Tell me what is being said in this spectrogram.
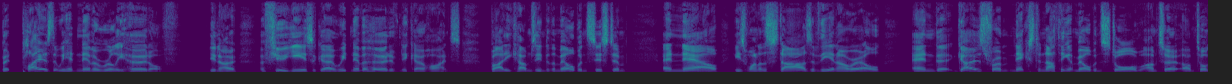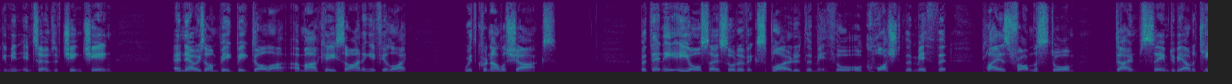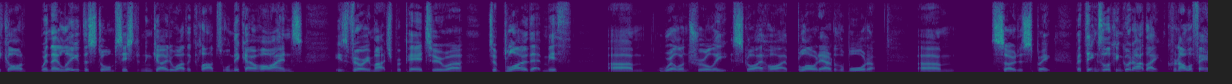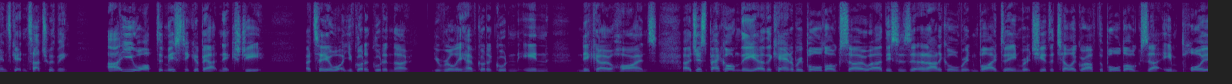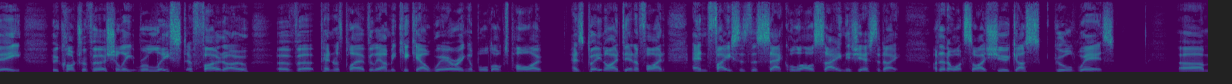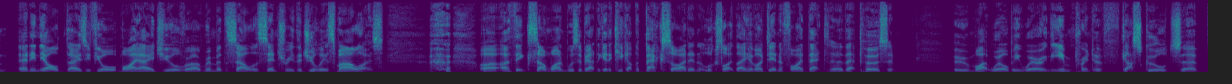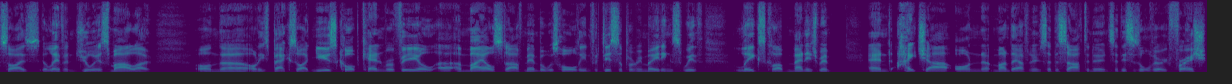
but players that we had never really heard of? You know, a few years ago, we'd never heard of Nicho Hynes, but he comes into the Melbourne system, and now he's one of the stars of the NRL and uh, goes from next to nothing at Melbourne Storm. I'm, ter- I'm talking in, in terms of ching ching, and now he's on big, big dollar, a marquee signing, if you like, with Cronulla Sharks. But then he, he also sort of exploded the myth or, or quashed the myth that players from the Storm don't seem to be able to kick on when they leave the Storm system and go to other clubs. Well, Nicho Hynes is very much prepared to uh, to blow that myth um, well and truly sky high, blow it out of the water, um, so to speak. But things are looking good, aren't they? Cronulla fans, get in touch with me. Are you optimistic about next year? I tell you what, you've got a good one though. you really have got a good one in Nicho Hynes. Uh, just back on the uh, the Canterbury Bulldogs. So uh, this is an article written by Dean Ritchie of the Telegraph. The Bulldogs uh, employee who controversially released a photo of uh, Penrith player Viliami Kikau wearing a Bulldogs polo has been identified and faces the sack. Well, I was saying this yesterday. I don't know what size shoe Gus Gould wears. Um, and in the old days, if you're my age, you'll uh, remember the sale of the century, the Julius Marlowes. I think someone was about to get a kick up the backside, and it looks like they have identified that uh, that person who might well be wearing the imprint of Gus Gould's uh, size 11 Julius Marlowe on uh, on his backside. News Corp can reveal uh, a male staff member was hauled in for disciplinary meetings with Leagues Club management and HR on Monday afternoon, so this afternoon. So this is all very fresh.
